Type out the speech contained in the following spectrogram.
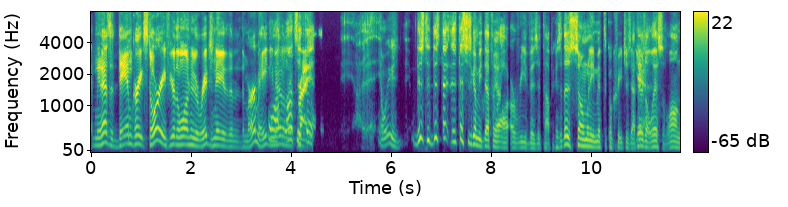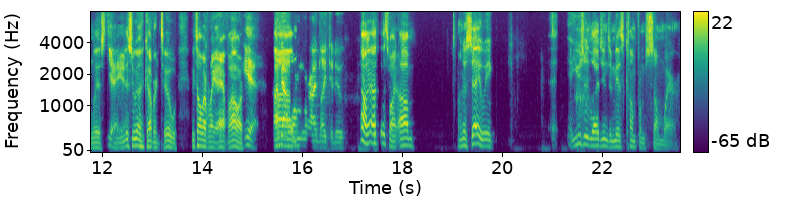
I mean that's a damn great story if you're the one who originated the, the mermaid you know well, like- that's the Right. thing. you know, we, this this this, this is going to be definitely a, a, revisit topic because there's so many mythical creatures out. Yeah. There's a list, a long list. Yeah, I mean, yeah. This we only covered two. We talked about for like a half hour. Yeah, I've got um, one more I'd like to do. No, that's fine. Um, I'm going to say we eh, usually legends and myths come from somewhere,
